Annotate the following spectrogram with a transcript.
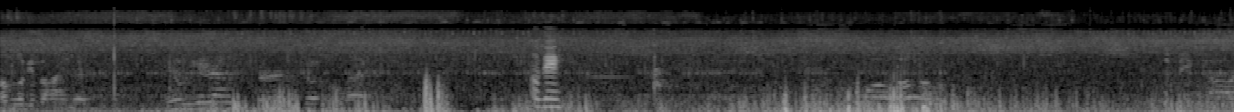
I'm looking behind us. When we get around the curve, go to the left. Okay. Whoa. The big car.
